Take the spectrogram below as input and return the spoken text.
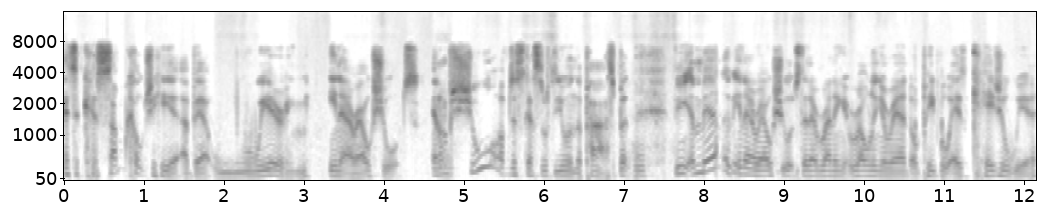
it's a subculture here about wearing NRL shorts. And I'm mm. sure I've discussed this with you in the past, but mm-hmm. the amount of NRL shorts that are running rolling around on people as casual wear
